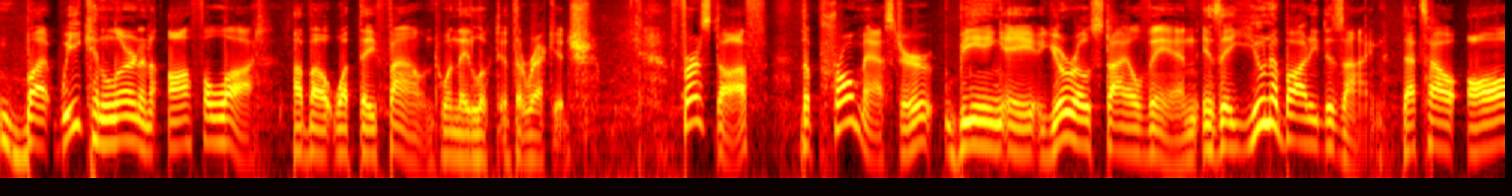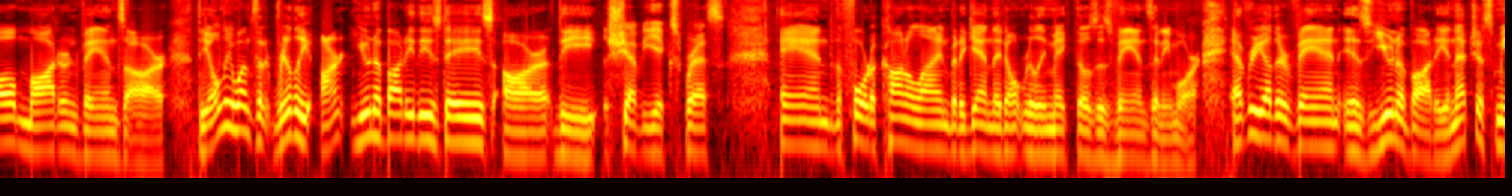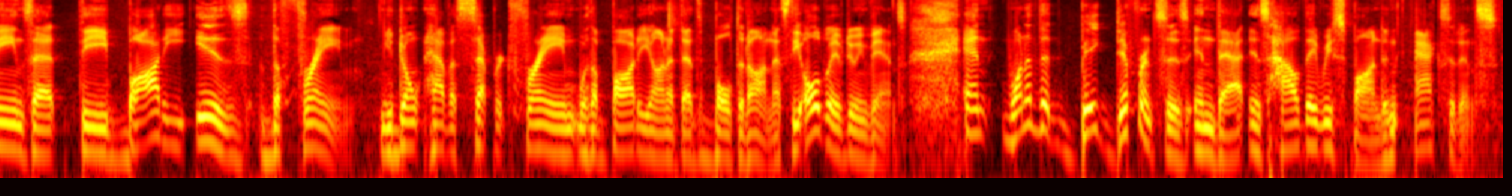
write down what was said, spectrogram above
But we can learn an awful lot about what they found when they looked at the wreckage. First off, the ProMaster, being a Euro style van, is a unibody design. That's how all modern vans are. The only ones that really aren't unibody these days are the Chevy Express and the Ford Econoline, but again, they don't really make those as vans anymore. Every other van is unibody, and that just means that the body is the frame. You don't have a separate frame with a body on it that's bolted on. That's the old way of doing vans. And one of the big differences in that is how they respond in accidents.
